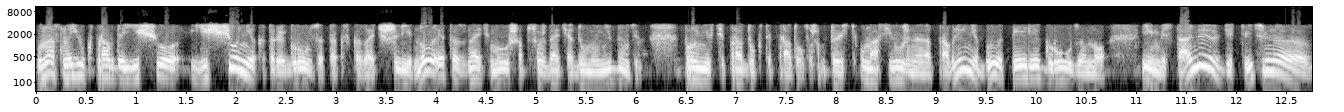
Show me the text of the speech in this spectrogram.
У нас на юг, правда, еще, еще некоторые грузы, так сказать, шли, но это, знаете, мы уж обсуждать, я думаю, не будем. Про нефтепродукты продолжим. То есть у нас южное направление было перегружено. И местами действительно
